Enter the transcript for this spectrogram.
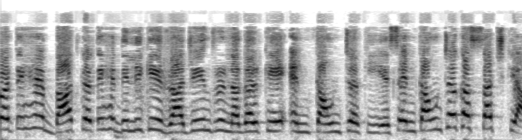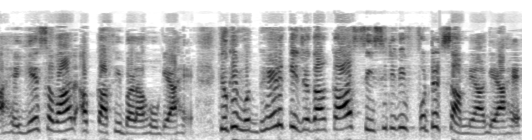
करते हैं, बात करते हैं दिल्ली के राजेंद्र नगर के एनकाउंटर की। इस एनकाउंटर का सच क्या है? ये सवाल अब काफ़ी बड़ा हो गया है, क्योंकि मुठभेड़ की जगह का सीसीटीवी फुटेज सामने आ गया है।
